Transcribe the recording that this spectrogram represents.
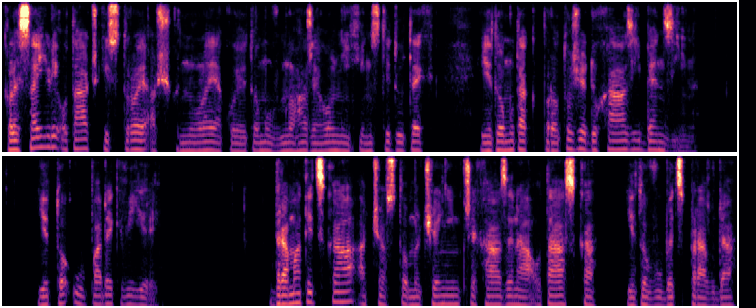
Klesají-li otáčky stroje až k nule, jako je tomu v mnoha řeholních institutech, je tomu tak proto, že dochází benzín. Je to úpadek víry. Dramatická a často mlčením přecházená otázka, je to vůbec pravda?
